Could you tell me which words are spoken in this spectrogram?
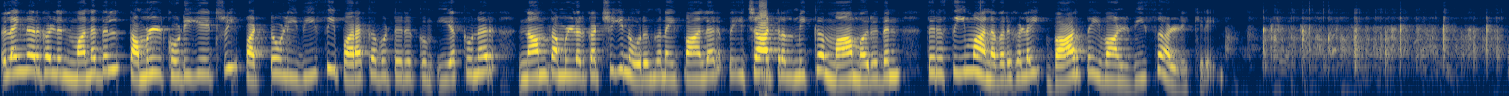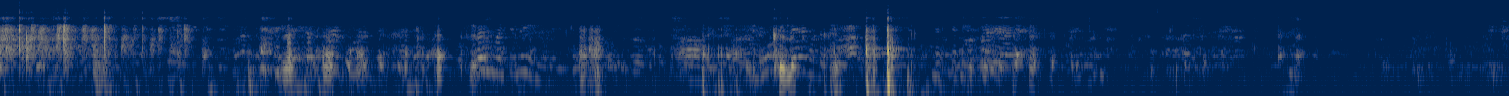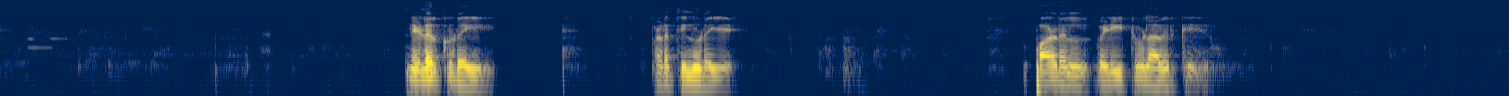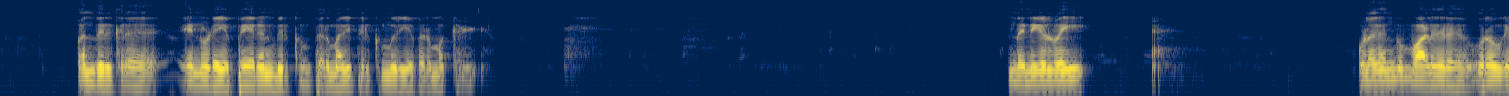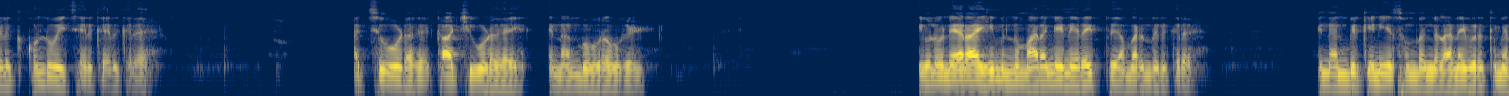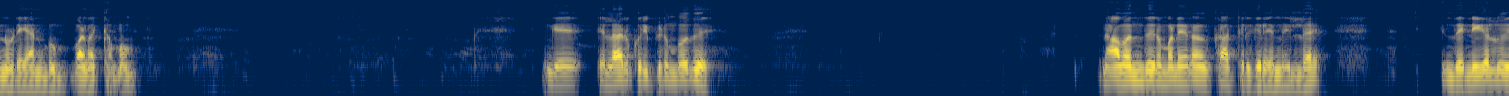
இளைஞர்களின் மனதில் தமிழ் கொடியேற்றி பட்டொளி வீசி பறக்க விட்டிருக்கும் இயக்குனர் நாம் தமிழர் கட்சியின் ஒருங்கிணைப்பாளர் பேச்சாற்றல் மிக்க மாமருதன் திரு சீமான் அவர்களை வார்த்தை வாழ் வீச அழைக்கிறேன். நிழற்குடை படத்தினுடைய பாடல் வெளியீட்டு விழாவிற்கு வந்திருக்கிற என்னுடைய பேரன்பிற்கும் பெருமதிப்பிற்கும் உரிய பெருமக்கள் இந்த நிகழ்வை உலகெங்கும் வாழுகிற உறவுகளுக்கு கொண்டு போய் சேர்க்க இருக்கிற அச்சு ஊடக காட்சி ஊடக என் அன்பு உறவுகள். இவ்வளவு நேராகியும் இன்னும் அரங்கை நிறைத்து அமர்ந்திருக்கிற என் அன்பிற்கினிய சொந்தங்கள் அனைவருக்கும் என்னுடைய அன்பும் வணக்கமும். இங்கே எல்லாரும் குறிப்பிடும்போது நான் வந்து ரொம்ப நேரம் காத்திருக்கிறேன்னு இல்லை. இந்த நிகழ்வு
